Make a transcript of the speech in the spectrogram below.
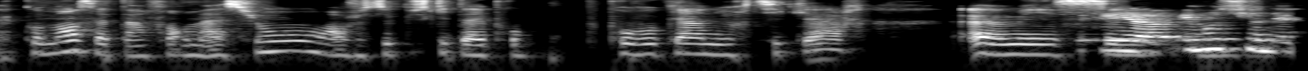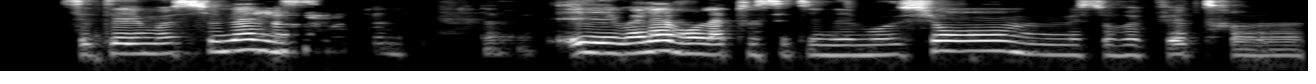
bah, comment cette information, alors, je sais plus ce qui t'avait pro- provoqué un urticaire, euh, mais c'est euh, émotionnel. c'était émotionnel. et voilà, bon, là, toi, c'était une émotion, mais ça aurait pu être, euh,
